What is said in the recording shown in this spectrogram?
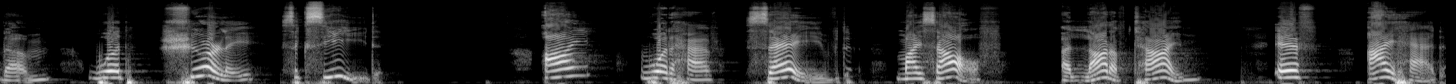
them would surely succeed. I would have saved myself a lot of time if I had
